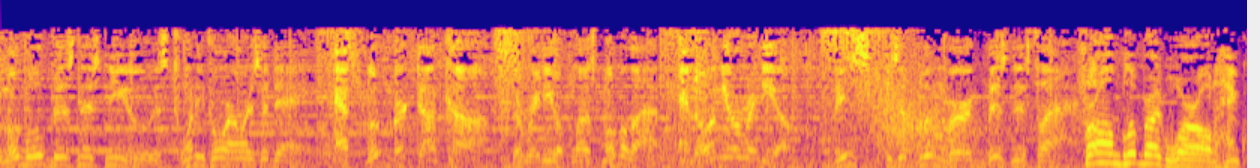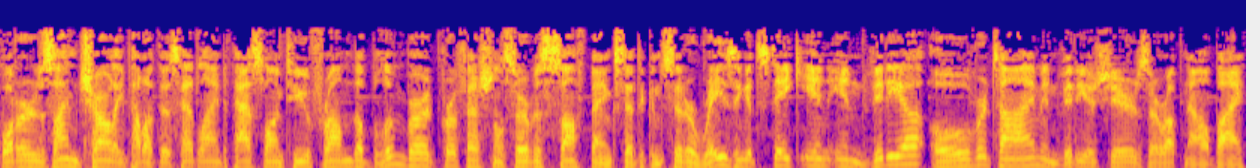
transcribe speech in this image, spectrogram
global business news 24 hours a day at Bloomberg.com, the Radio Plus mobile app, and on your radio. This is a Bloomberg Business Flash. From Bloomberg World Hank headquarters, I'm Charlie Pellet. This headline to pass along to you from the Bloomberg Professional Service. SoftBank said to consider raising its stake in NVIDIA over time. NVIDIA shares are up now by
